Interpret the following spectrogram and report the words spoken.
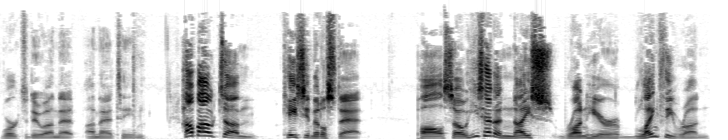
work to do on that on that team. How about um, Casey Mittelstadt, Paul? So he's had a nice run here, a lengthy run.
